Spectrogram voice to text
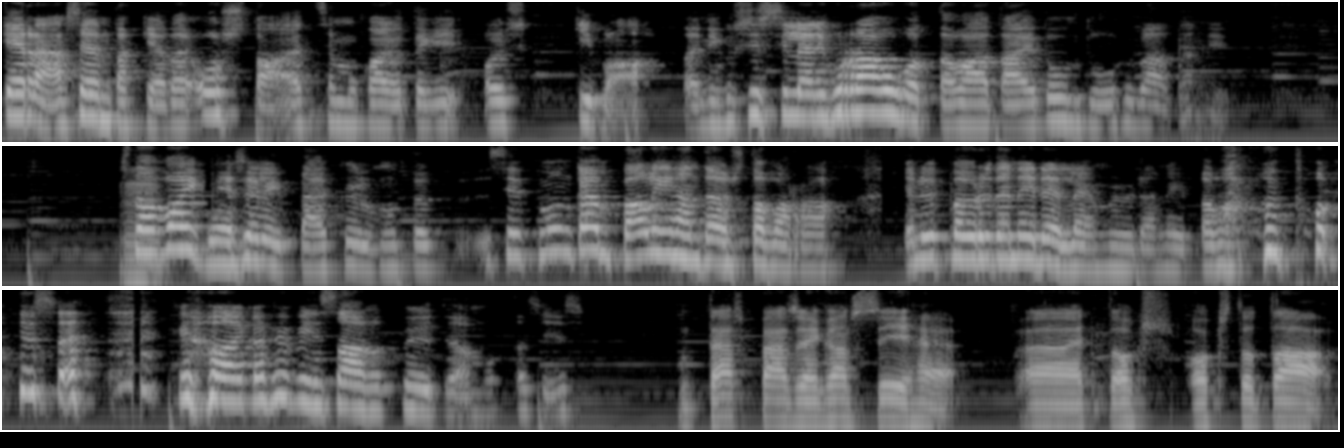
kerää sen takia tai ostaa, että se mukaan jotenkin olisi kivaa. Tai niin kuin, siis silleen niin kuin, rauhoittavaa tai tuntuu hyvältä, niin sitä on Mm. vaikea selittää kyllä, mutta sit mun kämppä oli ihan täys tavaraa. Ja nyt mä yritän edelleen myydä niitä tavaroita pois. Kyllä on aika hyvin saanut myytyä, mutta siis... Mut tässä pääsee kans siihen, että onks, onks, tota,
